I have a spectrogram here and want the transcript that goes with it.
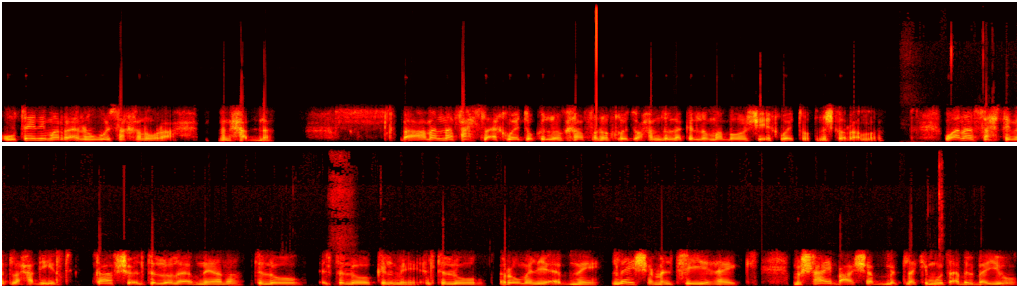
وتاني مرة إنه هو سخن وراح من حدنا. بقى عملنا فحص لإخواته كلهم خافوا من إخواته. الحمد لله كلهم ما بهون شيء إخواته. نشكر الله. وأنا صحتي مثل حديد بتعرف شو قلت له لابني أنا؟ قلت له قلت له كلمة. قلت له رومل يا ابني ليش عملت في هيك؟ مش عيب على شاب مثلك يموت قبل بيو؟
